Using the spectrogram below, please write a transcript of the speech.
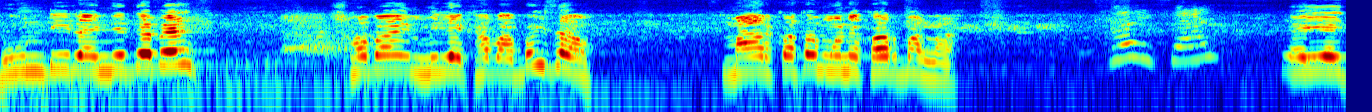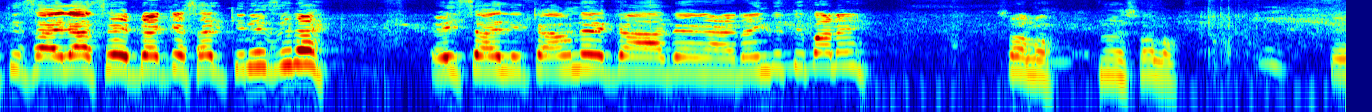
বুন্ডি রাইন্দে দেবে সবাই মিলে খাবা বুঝছ? মার কথা মনে করবা না। এই এইতে চাইল আছে এই ব্যাগে চাইল কিনেছি না। এই চাইল কারণে রাইন্দে দিবা না। চলো হ্যাঁ চলো। এ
